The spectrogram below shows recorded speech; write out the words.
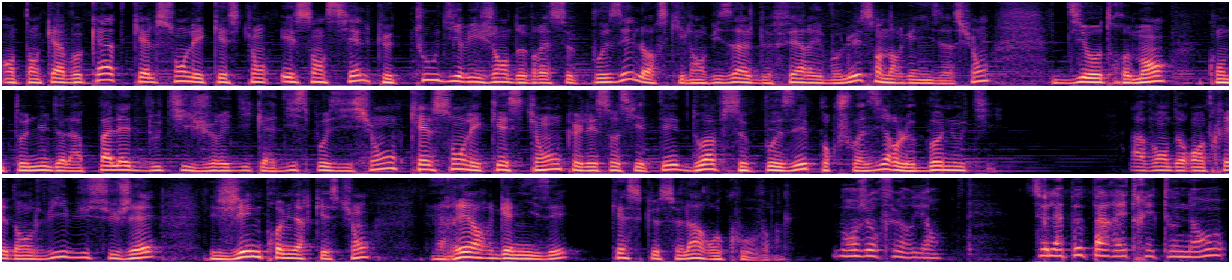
En tant qu'avocate, quelles sont les questions essentielles que tout dirigeant devrait se poser lorsqu'il envisage de faire évoluer son organisation? Dit autrement, compte tenu de la palette d'outils juridiques à disposition, quelles sont les questions que les sociétés doivent se poser pour choisir le bon outil? Avant de rentrer dans le vif du sujet, j'ai une première question. Réorganiser, qu'est-ce que cela recouvre? Bonjour Florian. Cela peut paraître étonnant,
